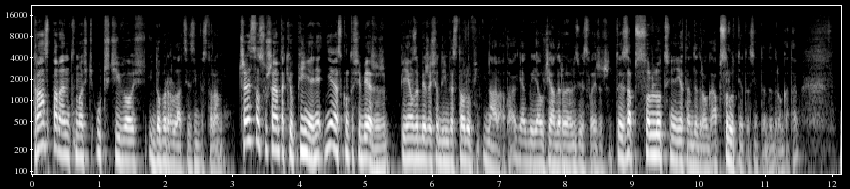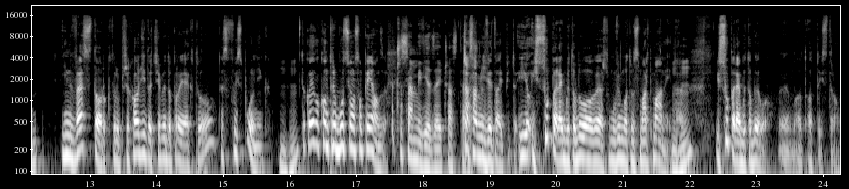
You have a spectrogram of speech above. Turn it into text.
transparentność, uczciwość i dobre relacje z inwestorami. Często słyszałem takie opinie, nie, nie wiem skąd to się bierze, że pieniądze bierze się od inwestorów i nara, tak? Jakby ja już jadę, realizuję swoje rzeczy. To jest absolutnie nie tędy droga, absolutnie to jest nie tędy droga, tak? Inwestor, który przychodzi do ciebie do projektu, to jest twój wspólnik. Tylko jego kontrybucją są pieniądze. Czasami wiedza i czas też. Czasami wiedza i pito. I, I super jakby to było, wiesz, mówimy o tym smart money, tak? I super jakby to było od, od tej strony,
